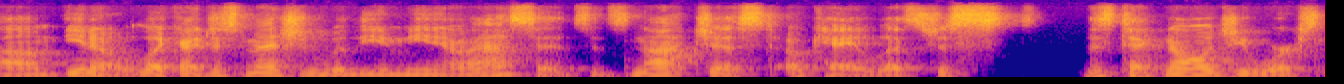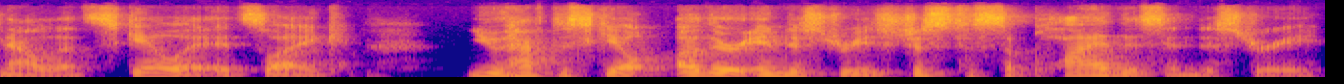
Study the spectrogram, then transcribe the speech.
um, you know like i just mentioned with the amino acids it's not just okay let's just this technology works now let's scale it. It's like you have to scale other industries just to supply this industry.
